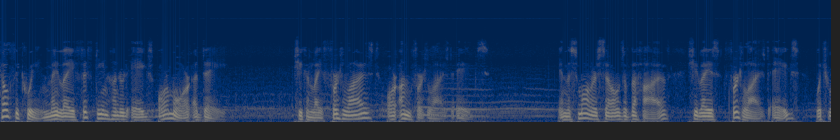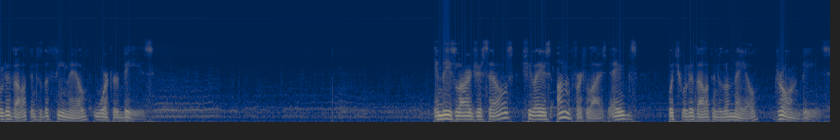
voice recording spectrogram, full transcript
Healthy queen may lay 1,500 eggs or more a day. She can lay fertilized or unfertilized eggs. In the smaller cells of the hive, she lays fertilized eggs which will develop into the female worker bees. In these larger cells, she lays unfertilized eggs, which will develop into the male drone bees.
